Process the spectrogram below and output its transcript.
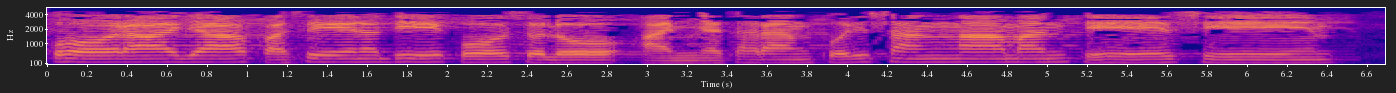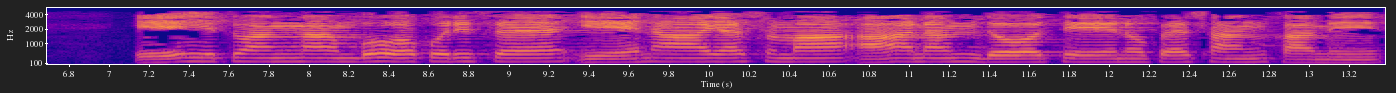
කෝ රාජා පසේනදී කෝසලෝ අඤ්‍යතරං පුරිසං ආමන්තේසි. ඒ හිතුං අම්බෝ පුරිස යේනායස්මා ආනන්දෝ තේනුපසංකමේ.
